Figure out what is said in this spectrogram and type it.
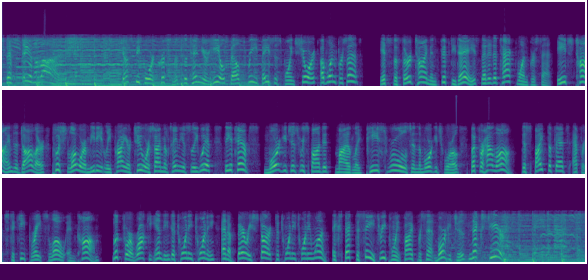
They're staying alive. Just before Christmas, the 10 year yield fell three basis points short of 1%. It's the third time in 50 days that it attacked 1%. Each time the dollar pushed lower immediately prior to or simultaneously with the attempts. Mortgages responded mildly. Peace rules in the mortgage world, but for how long? Despite the Fed's efforts to keep rates low and calm, Look for a rocky ending to 2020 and a bearish start to 2021. Expect to see 3.5% mortgages next year.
